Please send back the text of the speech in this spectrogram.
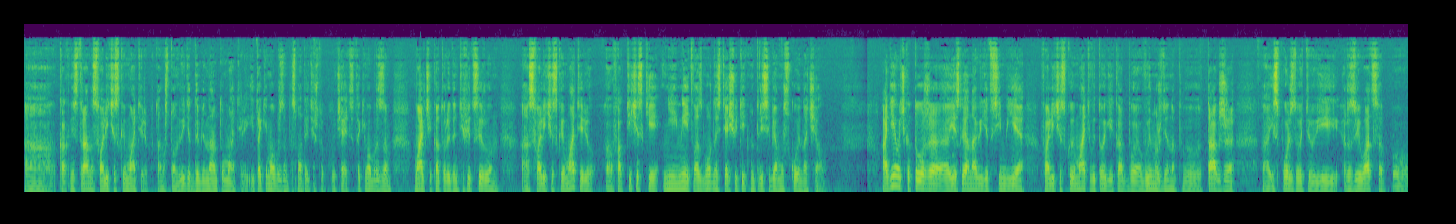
а, как ни странно, с фаллической матерью, потому что он видит доминанту матери. И таким образом, посмотрите, что получается. Таким образом, мальчик, который идентифицирован а, с фаллической матерью, а, фактически не имеет возможности ощутить внутри себя мужское начало. А девочка тоже, если она видит в семье фаллическую мать в итоге как бы вынуждена э, также э, использовать и развиваться э,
